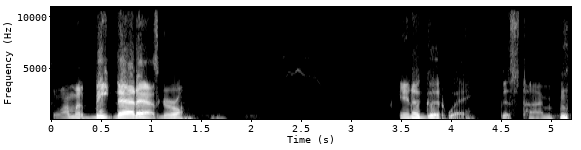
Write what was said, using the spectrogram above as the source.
So I'm gonna beat that ass, girl. In a good way this time.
